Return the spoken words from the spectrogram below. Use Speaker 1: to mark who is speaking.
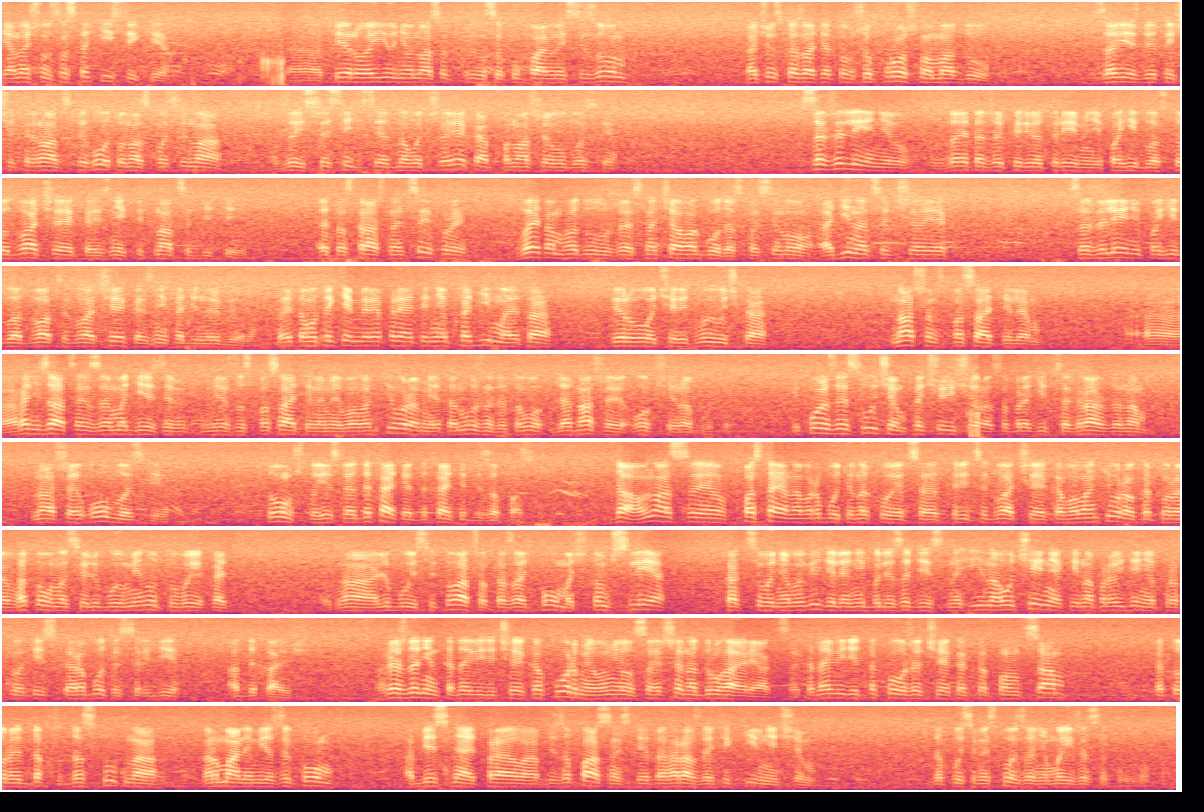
Speaker 1: Я начну со статистики. Э, 1 июня у нас открылся купальный сезон. Хочу сказать о том, что в прошлом году за весь 2013 год у нас спасена жизнь 61 человека по нашей области. К сожалению, за этот же период времени погибло 102 человека, из них 15 детей. Это страшные цифры. В этом году уже с начала года спасено 11 человек. К сожалению, погибло 22 человека, из них один ребенок. Поэтому такие мероприятия необходимы. Это в первую очередь выучка нашим спасателям, э, организация взаимодействия между спасателями и волонтерами. Это нужно для, того, для нашей общей работы. И пользуясь случаем, хочу еще раз обратиться к гражданам нашей области в том, что если отдыхать, отдыхайте безопасно. Да, у нас э, в- постоянно в работе находится 32 человека волонтеров, которые готовности в любую минуту выехать на любую ситуацию, оказать помощь. В том числе, как сегодня вы видели, они были задействованы и на учениях, и на проведение профилактической работы среди отдыхающих. Гражданин, когда видит человека в форме, у него совершенно другая реакция. Когда видит такого же человека, как он сам, который доступно нормальным языком объясняет правила безопасности, это гораздо эффективнее, чем, допустим, использование моих же сотрудников.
